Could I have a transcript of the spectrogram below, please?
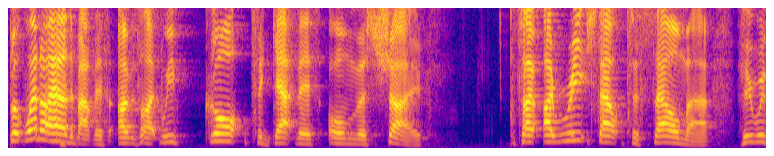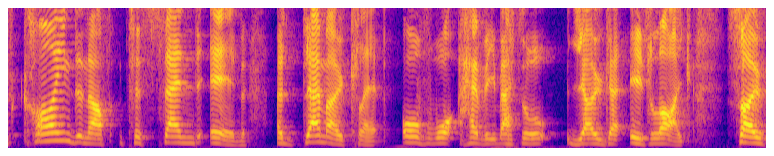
But when I heard about this, I was like, we've got to get this on the show. So I reached out to Selma, who was kind enough to send in a demo clip of what heavy metal yoga is like. So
